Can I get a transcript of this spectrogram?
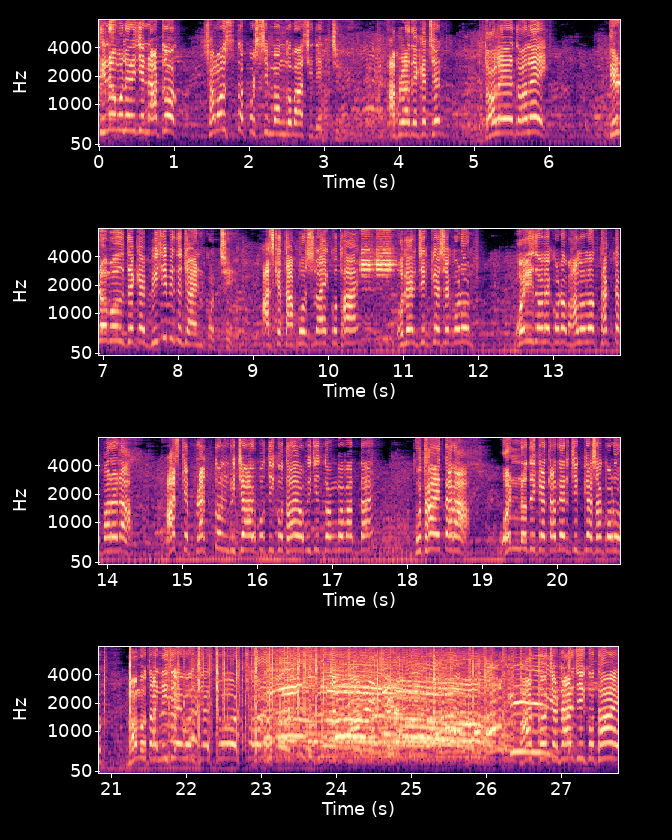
তৃণমূলের যে নাটক, সমস্ত পশ্চিমবঙ্গবাসী দেখছে। আপনারা দেখেছেন, দলে দলে তৃণমূল থেকে বিজেপিতে জয়েন করছে। আজকে তাপস রায় কোথায়? ওদের জিজ্ঞাসা করুন। ওই দলে কোনো ভালো লোক থাকতে পারে না। আজকে প্রাক্তন বিচারপতি কোথায় অভিজিৎ গঙ্গোপাধ্যায়? কোথায় তারা? অন্যদিকে তাদের জিজ্ঞাসা করুন। মমতা নিজে বলছে, চোর চোর পার্থ চ্যাটার্জি কোথায়?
